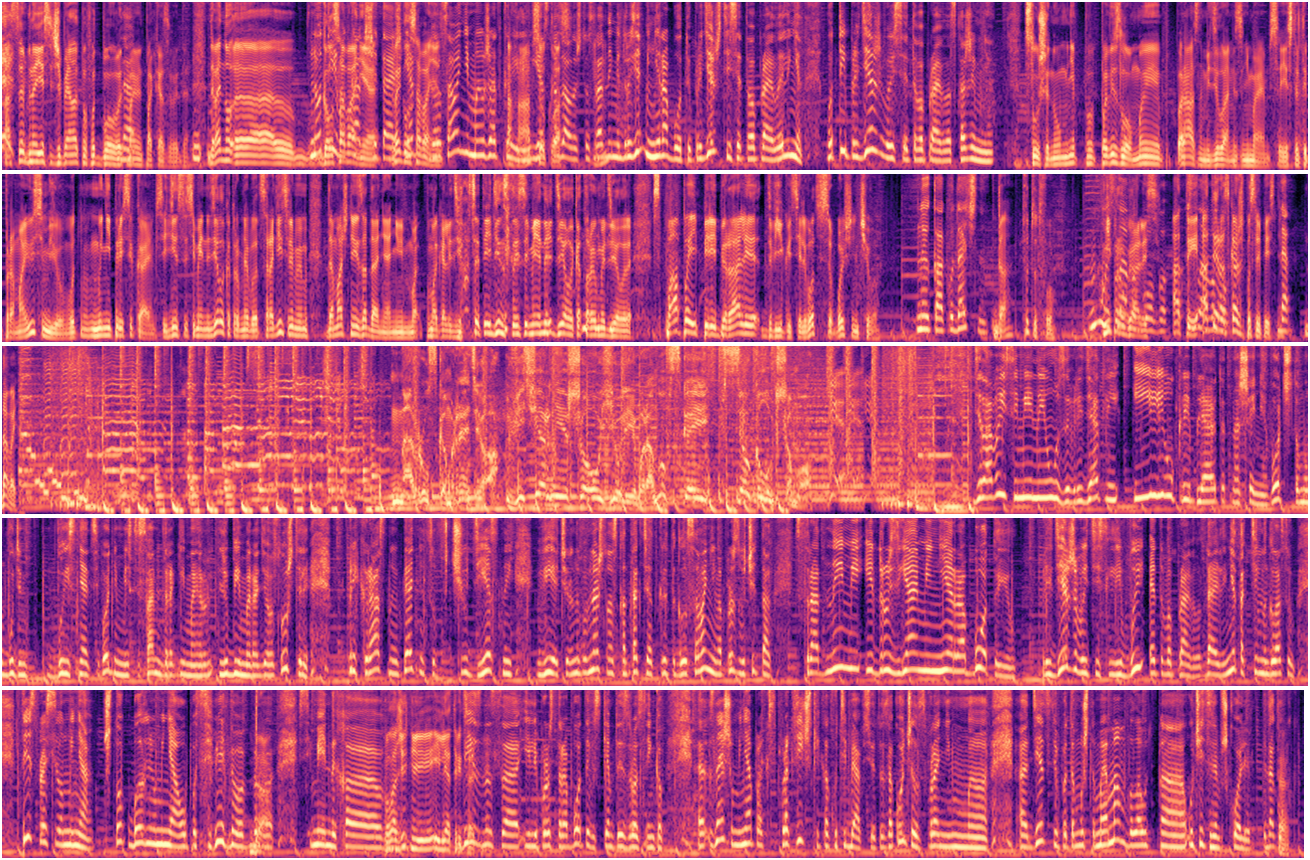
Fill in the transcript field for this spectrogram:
Особенно если чемпионат по футболу в этот момент показывает, да. Давай, ну, э, Ну, голосование. Давай голосование. голосование мы уже открыли. Я сказала, что с родными друзьями не работаю. Придержитесь этого правила или нет? Вот ты придерживаешься этого правила, скажи мне. Слушай, ну мне повезло, мы разными делами занимаемся. Если ты про мою семью, вот мы не пересекаемся. Единственное семейное дело, которое у меня было с родителями, домашние задания они помогали делать. Это единственное семейное дело, которое мы делали. С папой перебирали двигатель. Вот все, больше ничего. Ну и как, удачно? Да, тут тут фу. Ну, Не поругались. богу. А ты, а Слава ты богу. расскажешь после песни? Да. Давай. На русском радио вечернее шоу Юлии Барановской все к лучшему. Деловые семейные узы вредят ли или укрепляют отношения? Вот что мы будем выяснять сегодня вместе с вами, дорогие мои любимые радиослушатели, в прекрасную пятницу, в чудесный вечер. И напоминаю, что у нас в ВКонтакте открыто голосование, и вопрос звучит так. С родными и друзьями не работаю. Придерживаетесь ли вы этого правила? Да или нет? Активно голосуем. Ты спросил меня, что был ли у меня опыт семейного, Да. семейных э, Положительный или отрицательный? бизнеса или просто работы с кем-то из родственников. Э, Знаешь, у меня прак- практически как у тебя все это закончилось в раннем э, э, детстве, потому что моя мама была учителем в школе, педагог. Так.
